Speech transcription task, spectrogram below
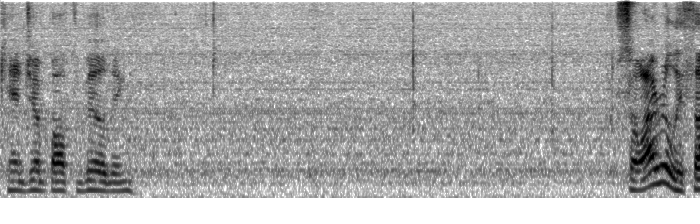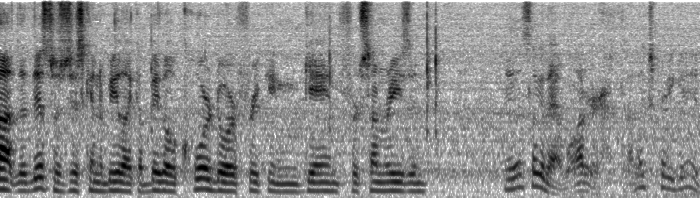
Can't jump off the building. So I really thought that this was just going to be like a big old corridor freaking game for some reason. Yeah, let's look at that water. That looks pretty good.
